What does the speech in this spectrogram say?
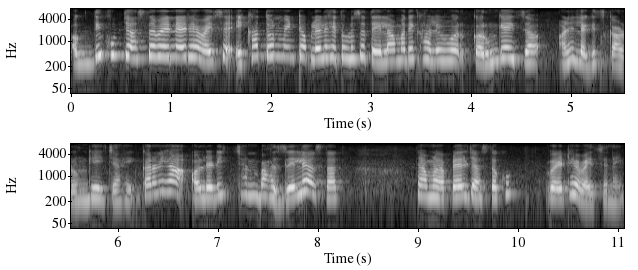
अगदी खूप जास्त वेळ नाही ठेवायचं. एखाद दोन मिनटं आपल्याला हे थोडंसं तेलामध्ये खाली वर करून घ्यायचं आणि लगेच काढून घ्यायचे आहे. कारण ह्या ऑलरेडी छान भाजलेले असतात त्यामुळे आपल्याला जास्त खूप वेळ ठेवायचं नाही.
